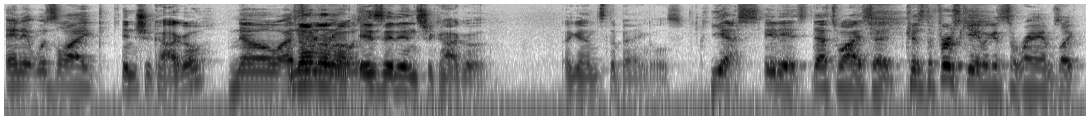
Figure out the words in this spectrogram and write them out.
and it was like In Chicago? no, I no, no, no. Is it in Chicago against the Bengals? yes, it is. That's why I said because the first game against the Rams, like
